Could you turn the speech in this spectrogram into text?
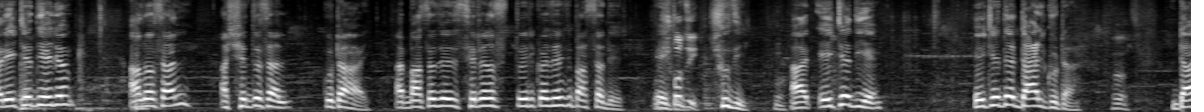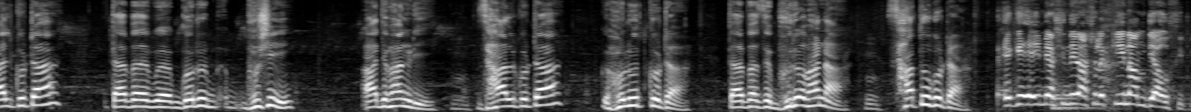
আর এইটা দিয়ে হলো আলো চাল আর সেদ্ধ চাল কোটা হয়। আর বাচ্চাদের সিরিয়ালস তৈরি করে হচ্ছে বাচ্চাদের। সুজি? সুজি আর এইটা দিয়ে এইটা দিয়ে ডাল কোটা। ডাল কোটা তারপর গরুর ভুসি আধ ভাঙড়ি ঝাল কোটা হলুদ কোটা তারপর ভুরো ভানা ছাতু কোটা একে এই মেশিনের আসলে কি নাম দেওয়া উচিত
